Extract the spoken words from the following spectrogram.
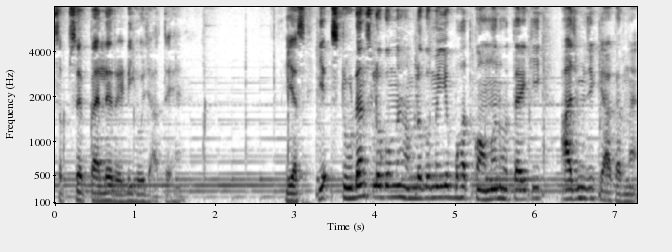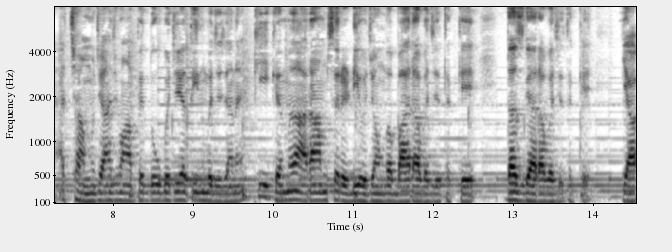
सबसे पहले रेडी हो जाते हैं। यस ये स्टूडेंट्स लोगों में, हम लोगों में ये बहुत कॉमन होता है कि आज मुझे क्या करना है? अच्छा मुझे आज वहाँ पे दो बजे या तीन बजे जाना है। ठीक है, मैं आराम से रेडी हो जाऊँगा बारह बजे तक के, दस ग्यारह बजे तक के, या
